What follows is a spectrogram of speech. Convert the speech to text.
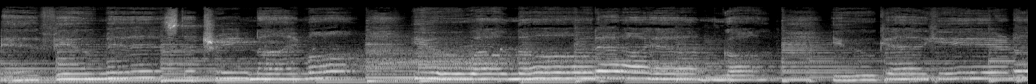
If you miss the train I'm on, you will know that I am gone. You can hear the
